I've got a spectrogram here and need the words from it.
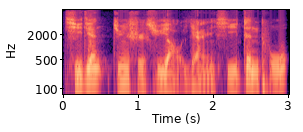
其间军事需要演习阵图，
